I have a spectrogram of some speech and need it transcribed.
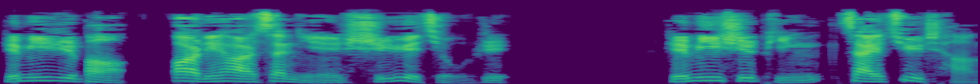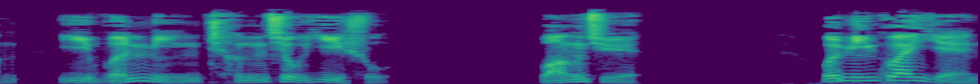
人民日报，二零二三年十月九日，人民时评：在剧场以文明成就艺术。王珏，文明观演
